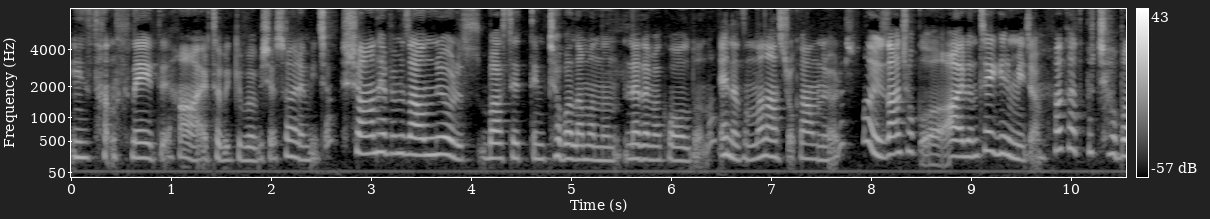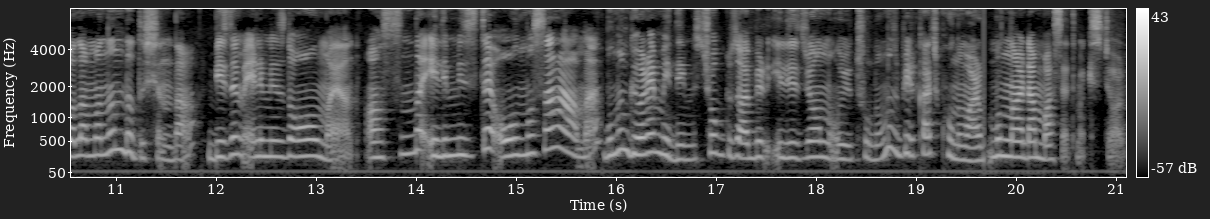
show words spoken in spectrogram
İnsanlık neydi? Hayır tabii ki böyle bir şey söylemeyeceğim. Şu an hepimiz anlıyoruz bahsettiğim çabalamanın ne demek olduğunu. En azından az çok anlıyoruz. O yüzden çok ayrıntıya girmeyeceğim. Fakat bu çabalamanın da dışında bizim elimizde olmayan aslında elimizde olmasına rağmen bunu göremediğimiz çok güzel bir illüzyonla uyutulduğumuz birkaç konu var. Bunlardan bahsetmek istiyorum.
